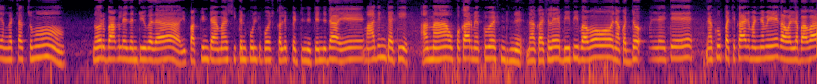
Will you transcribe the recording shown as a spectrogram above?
ఎంగట్లచ్చము నోరు బాగలేదంటివి కదా ఈ పక్కింటి ఆమె చికెన్ పులుసు పోసి కలిపి పెట్టింది తిందిదా? ఏ? మాదింటది అమ్మ ఉపకారం ఎక్కువ వేస్తుంటుంది నాకు అసలే బీపీ బావో నాకొద్దు. మళ్ళీ అయితే నాకు పచ్చికారం అన్నమే కావాలా బావా.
